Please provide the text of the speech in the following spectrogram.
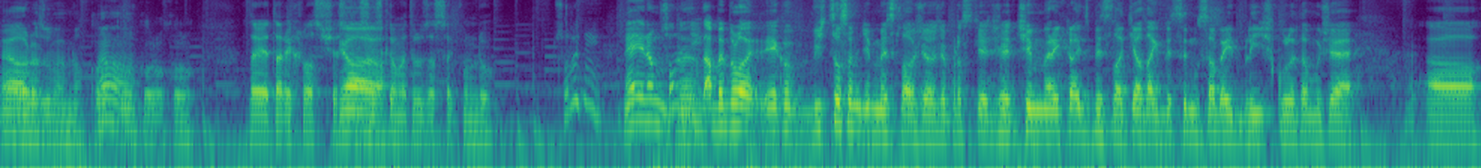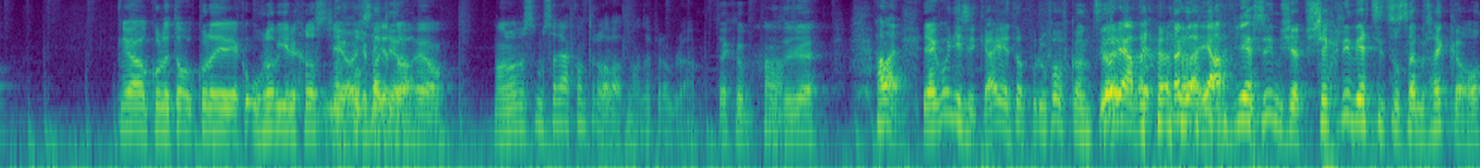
Já cool. rozumím, no. Cool, cool, cool, cool. Tady je ta rychlost 6000 km za sekundu. Solidní. Ne, jenom, Solidní. aby bylo, jako víš, co jsem tím myslel, že, že prostě, že čím rychleji bys letěl, tak by si musel být blíž kvůli tomu, že... Uh... Jo, kvůli, to, kvůli jako uhlový rychlosti, no, jo, podstatě, že by to, no. jo. No, no, jsem musel nějak kontrolovat, no, to je pravda. Tak, protože... Hele, jak oni říkají, je to proof of concept. Jo, já, takhle, já věřím, že všechny věci, co jsem řekl,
